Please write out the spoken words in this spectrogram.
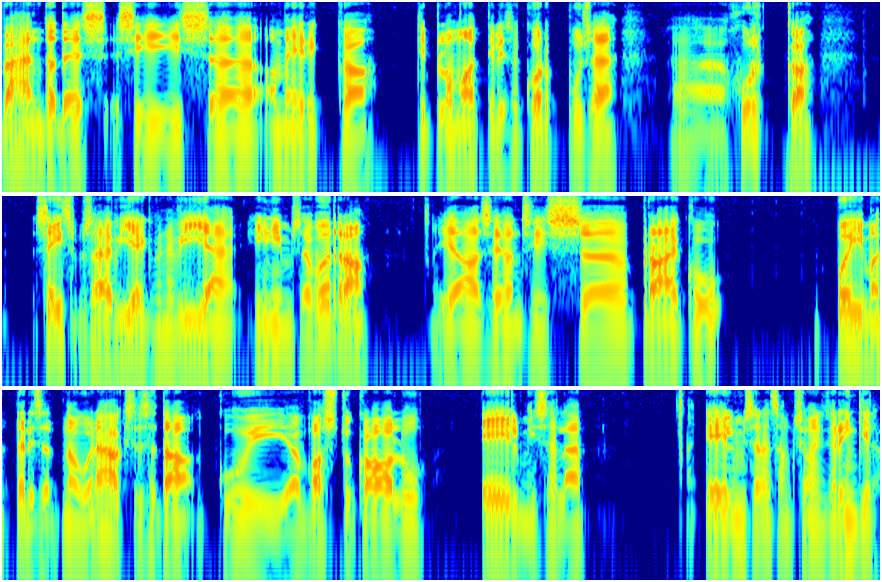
vähendades siis äh, Ameerika diplomaatilise korpuse äh, hulka seitsmesaja viiekümne viie inimese võrra ja see on siis äh, praegu põhimõtteliselt nagu nähakse seda kui vastukaalu eelmisele, eelmisele sanktsioonide ringile.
